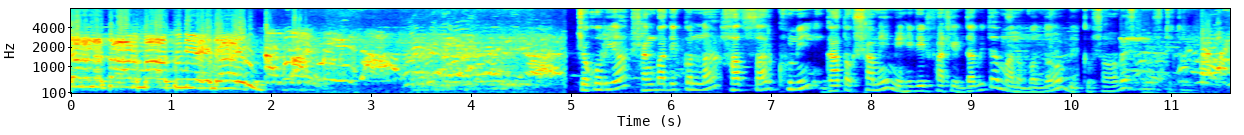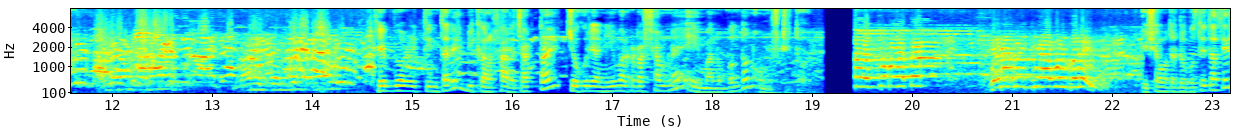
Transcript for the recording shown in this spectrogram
জানে না তার মা দুনিয়ায় নাই। চকরিয়া, সাংবাদিক কন্যা হাফসার খুনি, ঘাতক স্বামী মেহেদির ফাঁসির দাবিতে মানববন্ধন ও বিক্ষোভ সমাবেশ অনুষ্ঠিত ফেব্রুয়ারির তিন তারিখ বিকাল সাড়ে চারটায় চকরিয়া নিউ মার্কেটের সামনে এই মানববন্ধন অনুষ্ঠিত এই সময় উপস্থিত আছেন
